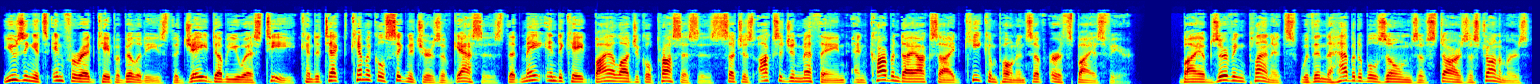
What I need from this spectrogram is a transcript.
Using its infrared capabilities, the JWST can detect chemical signatures of gases that may indicate biological processes such as oxygen, methane, and carbon dioxide, key components of Earth's biosphere. By observing planets within the habitable zones of stars, astronomers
